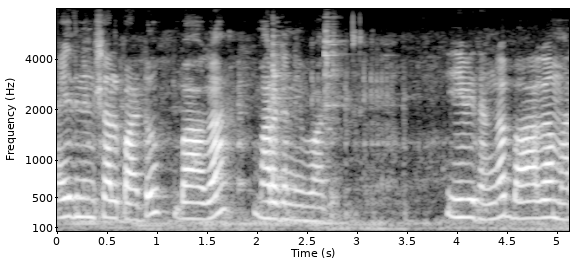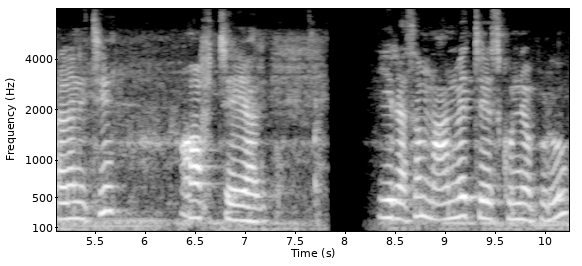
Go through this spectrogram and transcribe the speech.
ఐదు నిమిషాల పాటు బాగా మరగనివ్వాలి. ఈ విధంగా బాగా మరగనిచ్చి ఆఫ్ చేయాలి. ఈ రసం నాన్ వెజ్ చేసుకునేప్పుడు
